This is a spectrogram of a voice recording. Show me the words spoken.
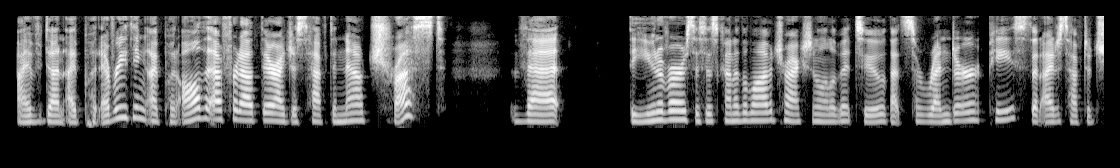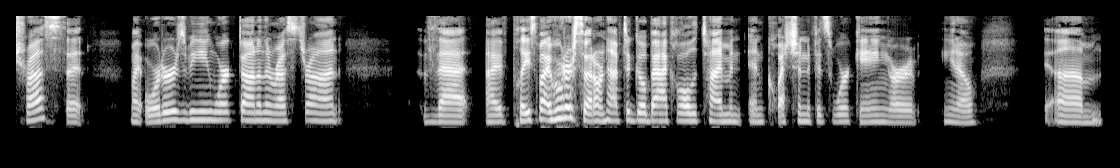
I've done. I put everything. I put all the effort out there. I just have to now trust that the universe, this is kind of the law of attraction a little bit too, that surrender piece that I just have to trust that my order is being worked on in the restaurant, that I've placed my order so I don't have to go back all the time and, and question if it's working or, you know, um,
